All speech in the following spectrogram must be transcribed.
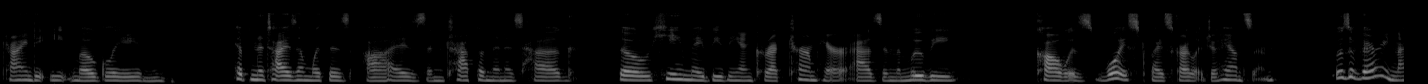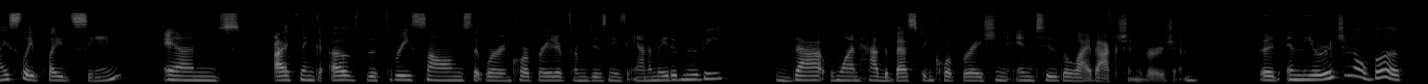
trying to eat Mowgli and hypnotize him with his eyes and trap him in his hug, though he may be the incorrect term here, as in the movie, Kaa was voiced by Scarlett Johansson. It was a very nicely played scene, and I think of the three songs that were incorporated from Disney's animated movie, that one had the best incorporation into the live action version. But in the original book,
